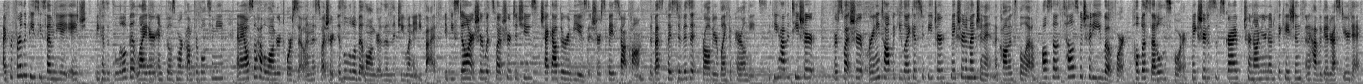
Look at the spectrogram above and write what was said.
I prefer the PC78H because it's a little bit lighter and feels more comfortable to me, and I also have a longer torso, and this sweatshirt is a little bit longer than the G185. If you still aren't sure what sweatshirt to choose, check out the reviews at shirtspace.com, the best place to visit for all of your blank apparel needs. If you have a t-shirt, or sweatshirt or any topic you'd like us to feature, make sure to mention it in the comments below. Also, tell us which hoodie you vote for. Help us settle the score. Make sure to subscribe, turn on your notifications, and have a good rest of your day.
